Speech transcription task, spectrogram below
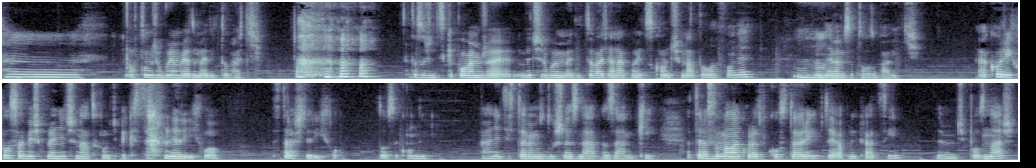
Hmm, o tom, že budem viac meditovať. To si vždycky poviem, že večer budem meditovať a nakoniec skončím na telefóne. Mm-hmm. Neviem sa toho zbaviť. Ako rýchlo sa vieš pre niečo natchnúť? Extrémne rýchlo. Strašne rýchlo. Do sekundy. A hneď si stavím vzdušné zná- zámky. A teraz mm-hmm. som mhm. mala akurát v Kostári, v tej aplikácii, neviem, či poznáš,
